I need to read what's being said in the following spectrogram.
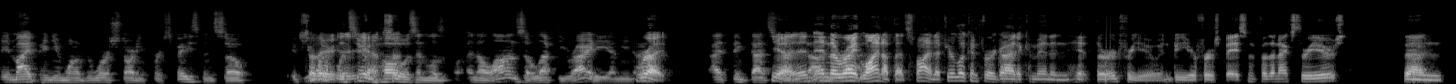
in my opinion, one of the worst starting first basemen. So if you So want to there- platoon yeah, so- Hose and and Alonso lefty righty, I mean, Right. I, think that's Yeah, in, the right lineup, that's fine. If you're looking for a guy to come in and hit third for you and be your first baseman for the next three years, then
